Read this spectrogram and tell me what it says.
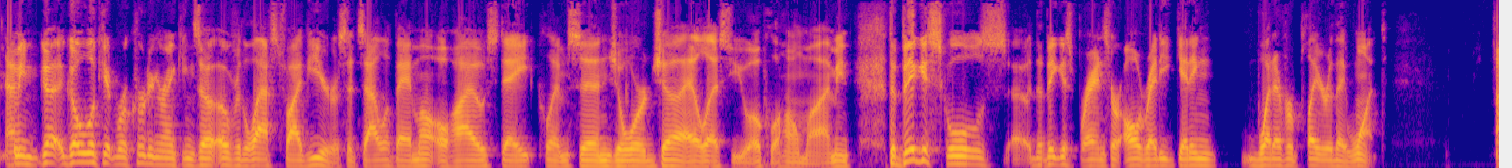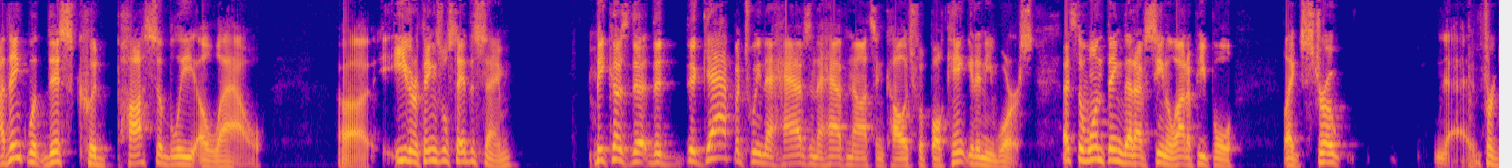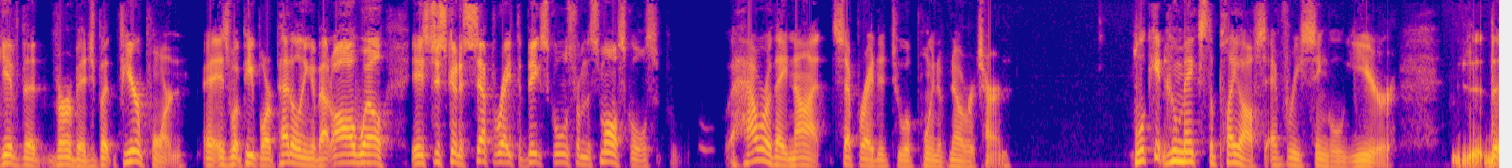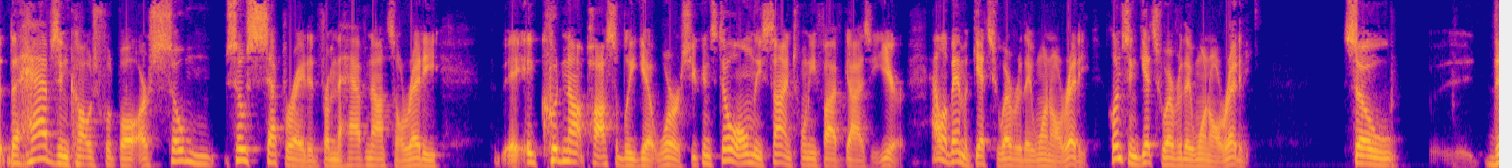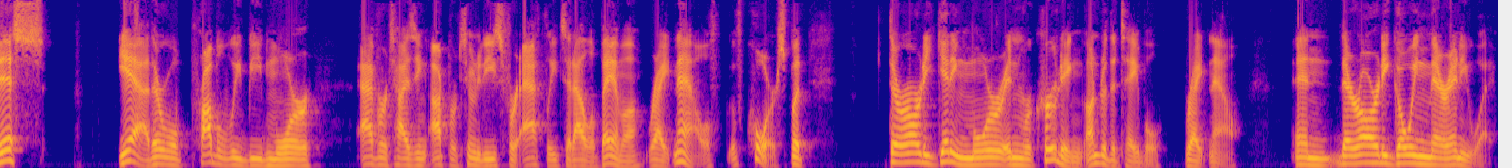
I mean, go, go look at recruiting rankings uh, over the last five years. It's Alabama, Ohio State, Clemson, Georgia, LSU, Oklahoma. I mean, the biggest schools, uh, the biggest brands are already getting whatever player they want. I think what this could possibly allow, uh, either things will stay the same because the, the the gap between the haves and the have-nots in college football can't get any worse. That's the one thing that I've seen a lot of people like stroke uh, forgive the verbiage, but fear porn is what people are peddling about. Oh, well, it's just going to separate the big schools from the small schools. How are they not separated to a point of no return? Look at who makes the playoffs every single year. The the haves in college football are so so separated from the have-nots already. It, could not possibly get worse. You can still only sign 25 guys a year. Alabama gets whoever they want already. Clemson gets whoever they want already. So this, yeah, there will probably be more advertising opportunities for athletes at Alabama right now, of, of course, but they're already getting more in recruiting under the table right now. And they're already going there anyway.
